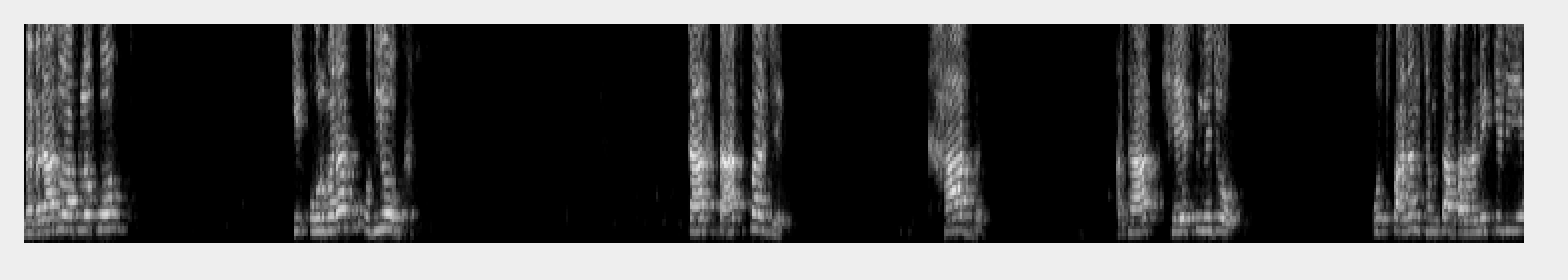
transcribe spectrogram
मैं बता दूँ आप लोग को कि उर्वरक उद्योग का तात्पर्य खाद, अर्थात खेत में जो उत्पादन क्षमता बढ़ाने के लिए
